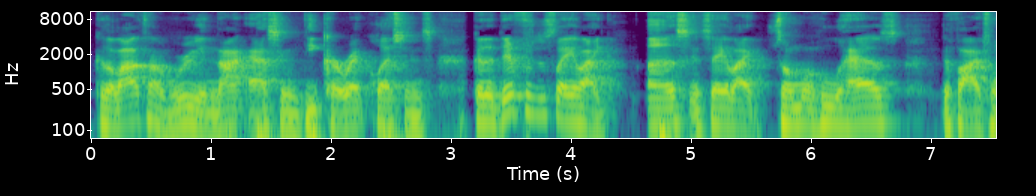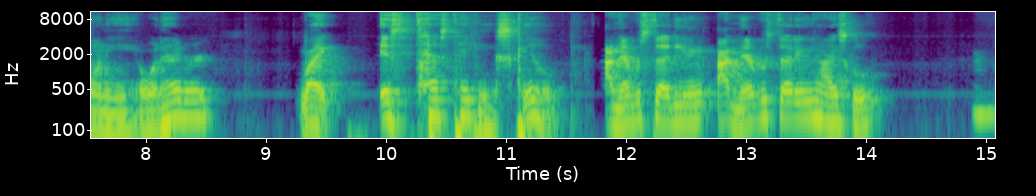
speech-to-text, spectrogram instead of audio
because a lot of times we're not asking the correct questions. Because the difference is say like us and say like someone who has the 520 or whatever, like it's test taking skill. I never studied. I never studied in high school. Mm-hmm.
